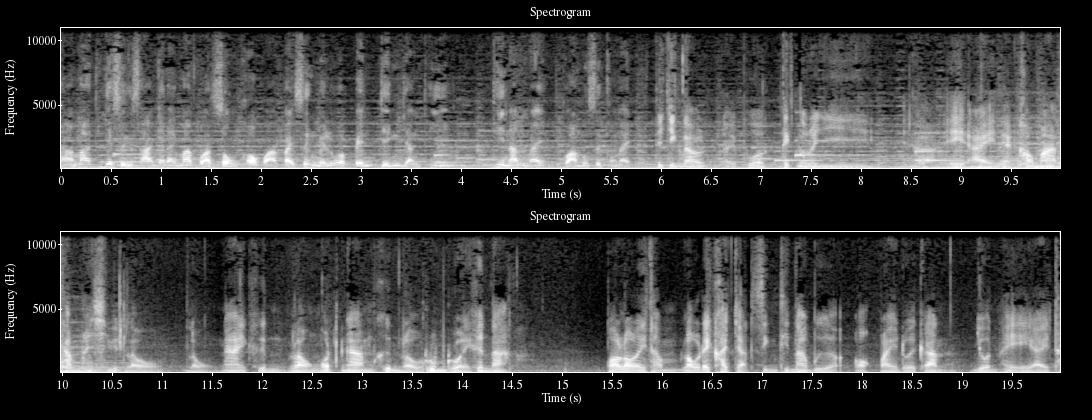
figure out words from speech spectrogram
สามารถที่จะสื่อสารกันได้มากกว่าส่งข้อความไป ซึ่งไม่รู้ว่าเป็นจริงอย่างที่ที่นั่นไหมความรู้สึกของไหนที่จริงแล้วไอ้พวกเทคโนโลยีเอ่อ AI เนี่ยเข้ามาทำให้ชีวิตเราเราง่ายขึ้น เรางดงามขึ้นเรารุ่มรวยขึ้นนะ เพราะเราได้ทำเราได้ขจัดสิ่งที่น่าเบื่อออกไปโดยการ โยนให้ AI ท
